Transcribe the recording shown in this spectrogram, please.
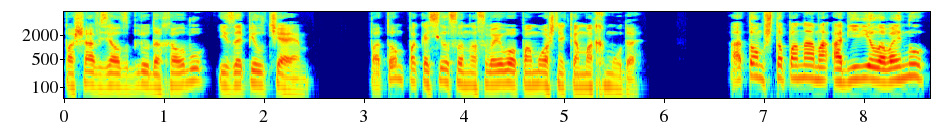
Паша взял с блюда халву и запил чаем. Потом покосился на своего помощника Махмуда. О том, что Панама объявила войну,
